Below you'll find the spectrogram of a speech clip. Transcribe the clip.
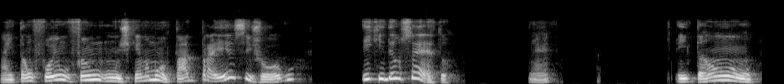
Ah, então foi um, foi um esquema montado para esse jogo e que deu certo. Né? Então,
